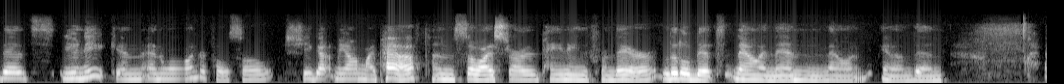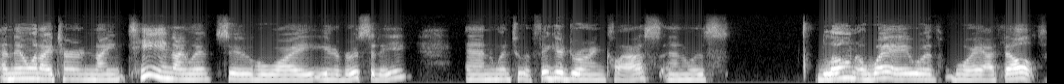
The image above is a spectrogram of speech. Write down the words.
that's unique and, and wonderful. So she got me on my path. And so I started painting from there, little bits now and then, now and, you know, then. And then when I turned 19, I went to Hawaii University and went to a figure drawing class and was blown away with boy I felt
